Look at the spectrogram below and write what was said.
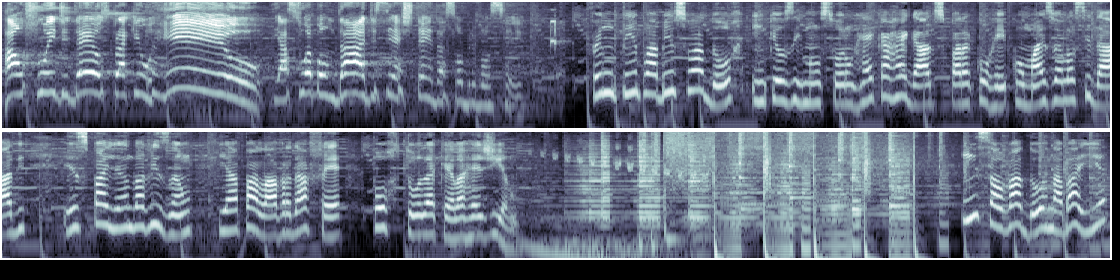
Há um fluir de Deus para que o rio e a sua bondade se estenda sobre você. Foi um tempo abençoador em que os irmãos foram recarregados para correr com mais velocidade, espalhando a visão e a palavra da fé por toda aquela região. Em Salvador, na Bahia,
